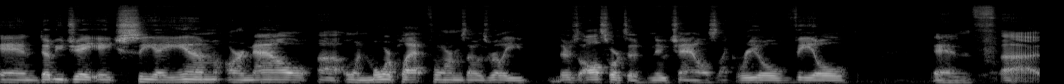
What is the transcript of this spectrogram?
and WJHCAM are now uh, on more platforms. I was really there's all sorts of new channels like Real Veal and uh,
